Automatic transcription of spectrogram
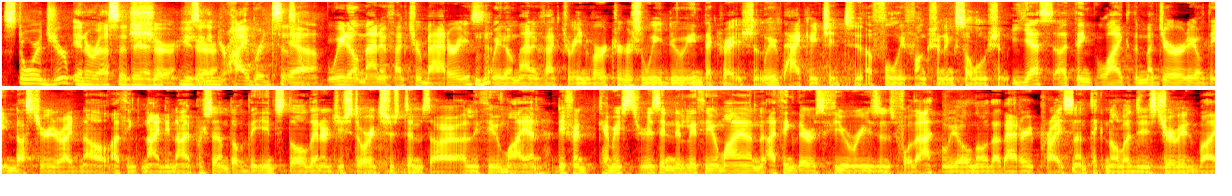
storage you're interested in sure, using sure. in your hybrid system. Yeah, we don't manufacture batteries. Mm-hmm. We don't manufacture inverters. We do integration. We package it to a fully functioning solution. Yes, I think like the majority of the industry right now, I think 99% of the installed energy storage systems are lithium ion. Different chemistries in lithium ion. I think there's few reasons for that. We all know that battery price and technology is driven by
